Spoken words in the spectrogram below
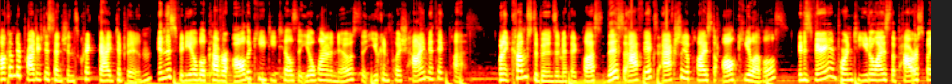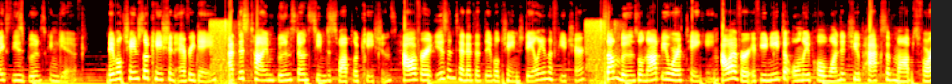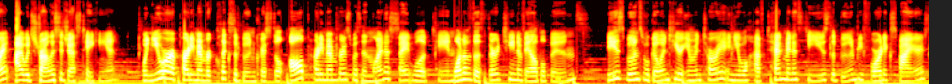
Welcome to Project Ascension's quick guide to Boon. In this video, we'll cover all the key details that you'll want to know so that you can push high Mythic Plus. When it comes to boons in Mythic Plus, this affix actually applies to all key levels. It is very important to utilize the power spikes these boons can give. They will change location every day. At this time, boons don't seem to swap locations. However, it is intended that they will change daily in the future. Some boons will not be worth taking. However, if you need to only pull one to two packs of mobs for it, I would strongly suggest taking it. When you or a party member clicks a boon crystal, all party members within line of sight will obtain one of the 13 available boons. These boons will go into your inventory and you will have 10 minutes to use the boon before it expires.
